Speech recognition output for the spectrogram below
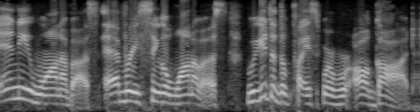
any one of us, every single one of us, we get to the place where we're all God.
